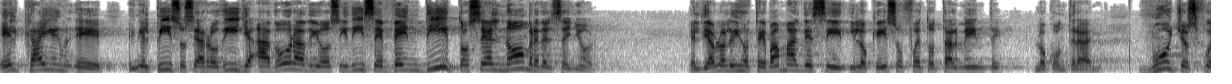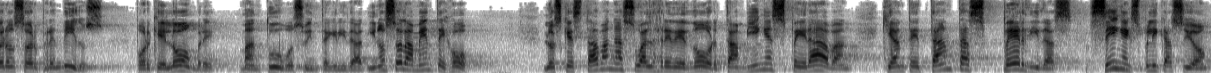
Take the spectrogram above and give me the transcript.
él cae en, eh, en el piso, se arrodilla, adora a Dios y dice, bendito sea el nombre del Señor. El diablo le dijo, te va a maldecir y lo que hizo fue totalmente lo contrario. Muchos fueron sorprendidos porque el hombre mantuvo su integridad. Y no solamente Job, los que estaban a su alrededor también esperaban que ante tantas pérdidas sin explicación,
